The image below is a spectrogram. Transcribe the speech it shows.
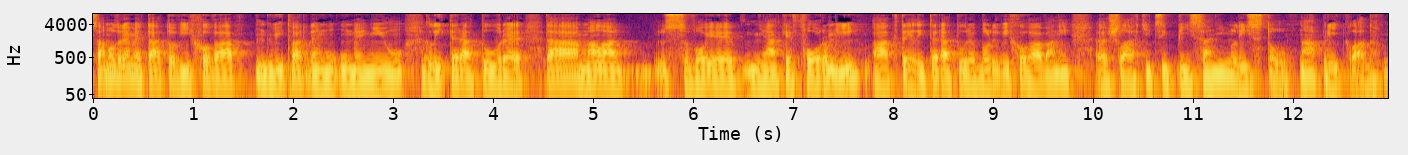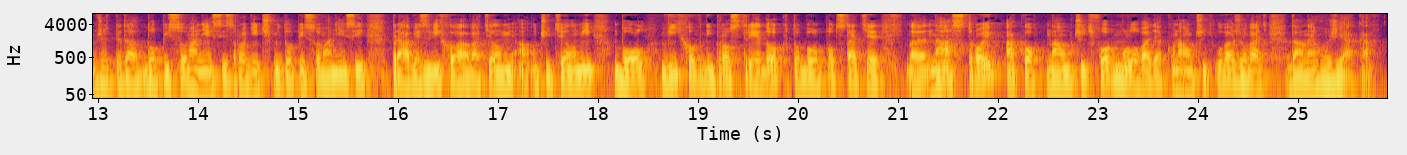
Samozrejme táto výchova k výtvarnému umeniu, k literatúre, tá mala svoje nejaké formy a k tej literatúre boli vychovávaní e, šlachtici písaním listov. Napríklad, že teda dopisovanie si s rodičmi, dopisovanie si práve s vychovávateľmi a učiteľmi bol výchovný prostriedok, to bol v podstate e, nástroj, ako naučiť formulovať, ako naučiť uvažovať daného žiaka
